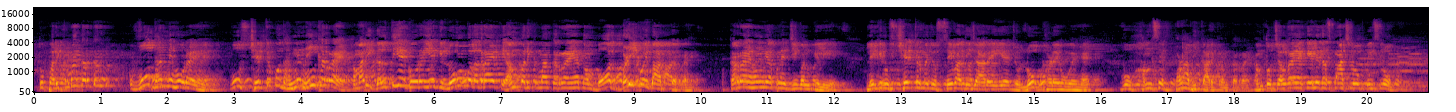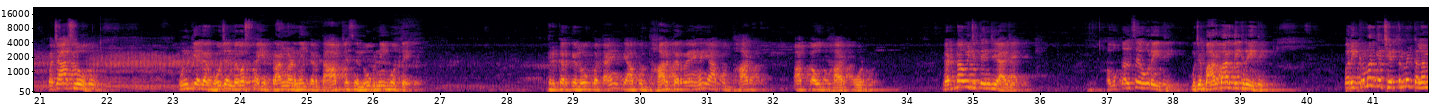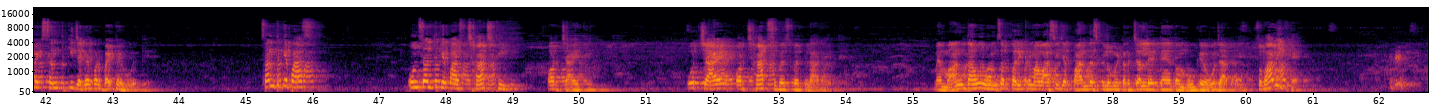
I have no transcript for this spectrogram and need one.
तो परिक्रमा कर कर वो धन्य हो रहे हैं, वो उस क्षेत्र को धन्य नहीं कर रहे हैं। हमारी गलती एक हो रही है कि लोगों को लग रहा है कि हम परिक्रमा कर रहे हैं तो हम बहुत बड़ी कोई बात कर रहे हैं। कर रहे होंगे अपने जीवन के लिए, लेकिन उस क्षेत्र में जो सेवा दी जा रही है, जो लोग खड़े हुए हैं, वो हमसे बड़ा भी कार्यक्रम कर रहे हैं। हम तो चल रहे हैं अकेले दस पाँच लोग, बीस लोग, पचास लोग उनकी अगर भोजन व्यवस्था ये प्रांगण नहीं करता, आप जैसे लोग नहीं होते, फिर करके लोग बताएँ कि आप उद्धार कर रहे हैं या आप उद्धार, आपका उद्धार हो रहा घटना हुई जितेंद्र जी आज। और वो कल से हो रही थी, मुझे बार बार दिख रही थी। परिक्रमा के क्षेत्र में कल हम एक संत की जगह पर बैठे हुए थे। संत के पास, उन संत के पास छाछ थी और चाय थी। वो चाय और छाछ सुबह सुबह पिला रहे थे। मैं मानता हूँ हम सब परिक्रमावासी जब पाँच दस किलोमीटर चल लेते हैं तो हम भूखे हो जाते हैं। स्वाभाविक है।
